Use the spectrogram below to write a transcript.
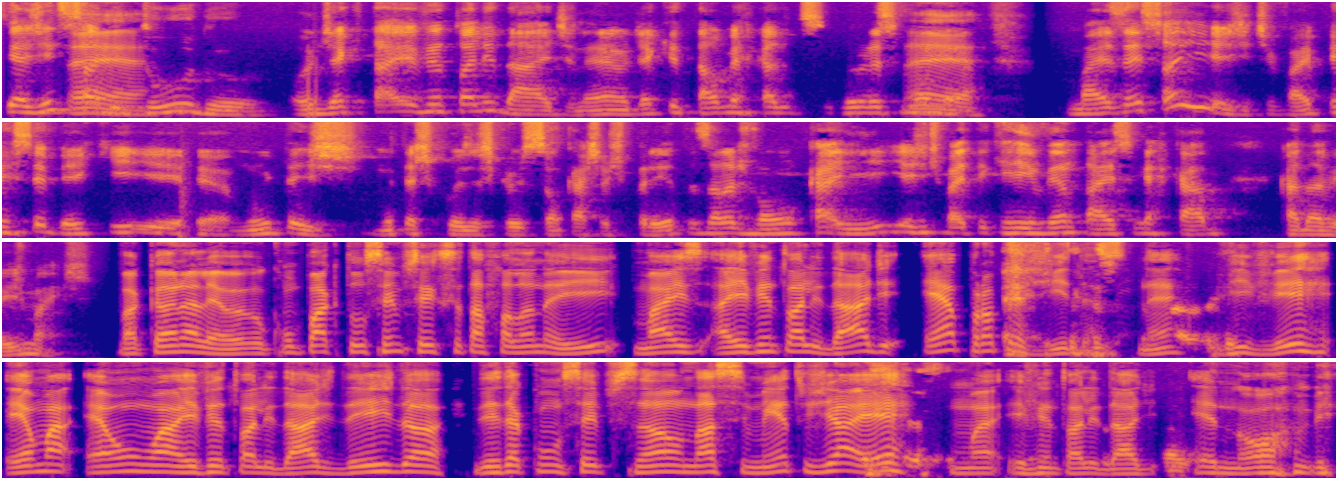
se a gente sabe é. tudo, onde é que está a eventualidade, né? Onde é que está o mercado de seguro nesse é. momento? É. Mas é isso aí, a gente vai perceber que eh, muitas, muitas coisas que hoje são caixas pretas, elas vão cair e a gente vai ter que reinventar esse mercado cada vez mais. Bacana, Léo. Eu compacto sempre o que você está falando aí, mas a eventualidade é a própria vida, né? Viver é uma, é uma eventualidade desde a, desde a concepção, nascimento já é uma eventualidade enorme.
